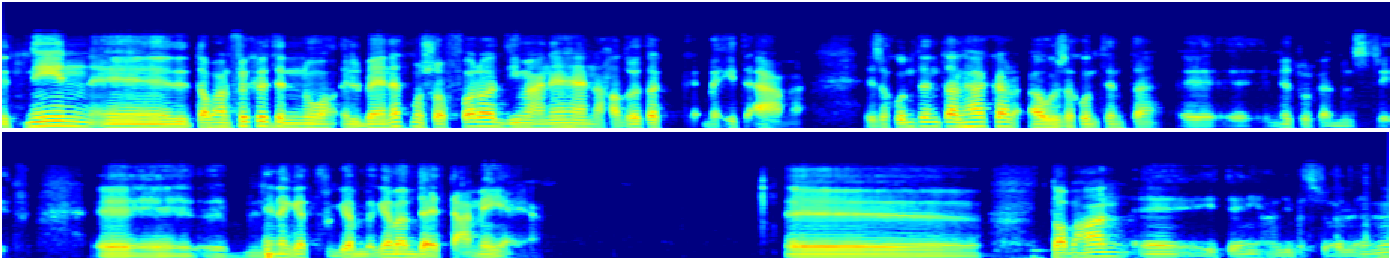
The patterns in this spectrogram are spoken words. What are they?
اثنين آه، طبعا فكرة إنه البيانات مشفرة دي معناها إن حضرتك بقيت أعمى. إذا كنت أنت الهاكر أو إذا كنت أنت ال network administrator من هنا جت جا مبدأ التعمية يعني. آه، طبعا آه، إيه تاني؟ عندي بس سؤال هنا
